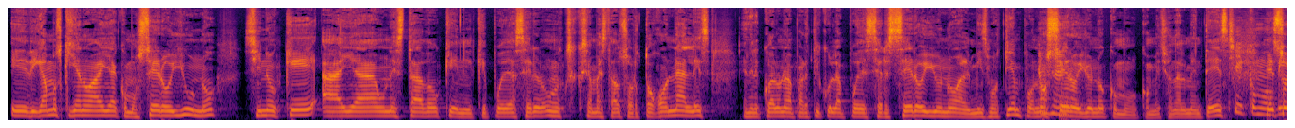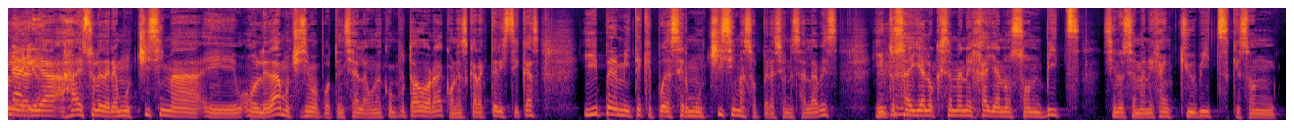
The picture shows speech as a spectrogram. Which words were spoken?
eh, digamos que ya no haya como cero y uno, sino que haya un estado que en el que puede hacer uno que se llama estados ortogonales, en el cual una partícula puede ser cero y uno al mismo tiempo, no cero y uno como convencionalmente es. Sí, como eso le daría, ajá, eso le daría muchísima eh, o le da muchísimo potencial a una computadora con esas características y permite que pueda hacer muchísimas operaciones a la vez. Y entonces ahí ya lo que se maneja ya no son bits, sino se manejan qubits, que son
